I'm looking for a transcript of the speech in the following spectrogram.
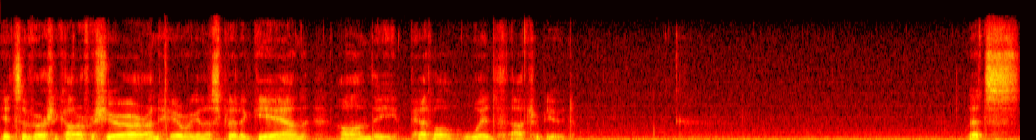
it's a versicolor for sure, and here we're going to split again on the petal width attribute. Let's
